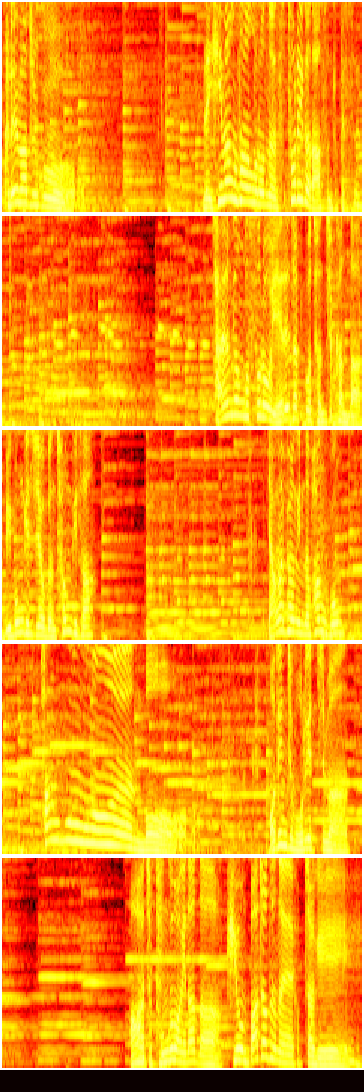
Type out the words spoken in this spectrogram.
그래가지고 내 희망사항으로는 스토리가 나왔으면 좋겠어요. 자연경 보스로 얘를 잡고 전직한다. 미공개 지역은 청기사. 양화평 있는 황궁. 황궁은 뭐 어딘지 모르겠지만 아 진짜 궁금하긴 하다. 기온 빠져드네 갑자기.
